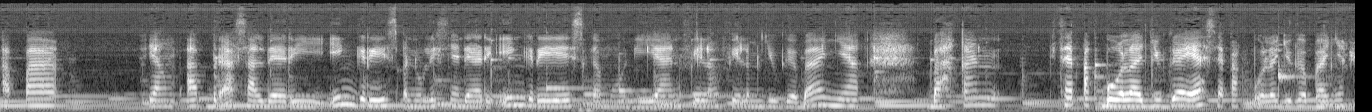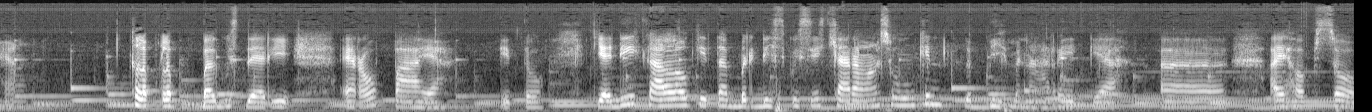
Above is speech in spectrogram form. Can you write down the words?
apa yang berasal dari Inggris, penulisnya dari Inggris, kemudian film-film juga banyak, bahkan sepak bola juga ya, sepak bola juga banyak yang klub-klub bagus dari Eropa ya gitu. Jadi kalau kita berdiskusi secara langsung mungkin lebih menarik ya. Uh, I hope so.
